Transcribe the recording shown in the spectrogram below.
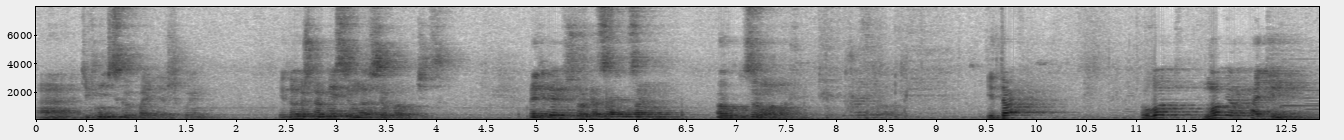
э, техническую поддержку им. И думаю, что вместе у нас все получится. А теперь, что касается аукциона. Итак, вот номер один.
